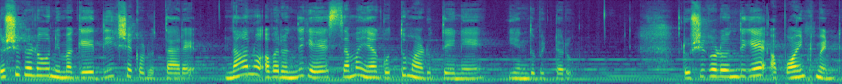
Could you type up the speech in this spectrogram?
ಋಷಿಗಳು ನಿಮಗೆ ದೀಕ್ಷೆ ಕೊಡುತ್ತಾರೆ. ನಾನು ಅವರೊಂದಿಗೆ ಸಮಯ ಗೊತ್ತು ಮಾಡುತ್ತೇನೆ ಎಂದು ಬಿಟ್ಟರು. ಋಷಿಗಳೊಂದಿಗೆ ಅಪಾಯಿಂಟ್ಮೆಂಟ್.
